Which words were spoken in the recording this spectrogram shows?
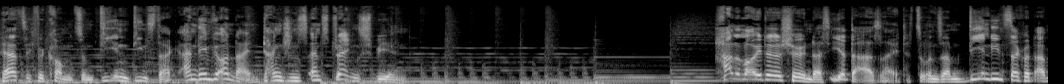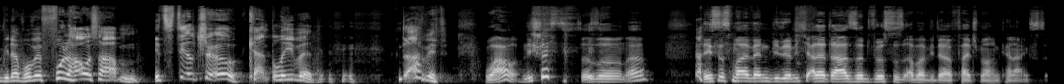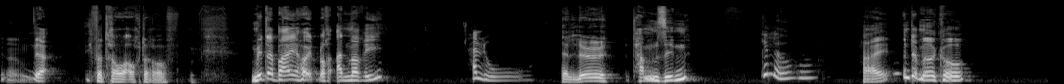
Herzlich willkommen zum DIN Dienstag, an dem wir online Dungeons and Dragons spielen. Hallo Leute, schön, dass ihr da seid zu unserem DIN Dienstag heute Abend wieder, wo wir Full House haben. It's still true, can't believe it. David. Wow, nicht schlecht. Also, ne? Nächstes Mal, wenn wieder nicht alle da sind, wirst du es aber wieder falsch machen, keine Angst. Ähm. Ja, ich vertraue auch darauf. Mit dabei heute noch Anne-Marie. Hallo. Hallo, Tamsin. Hallo. Hi. Und der Mirko.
